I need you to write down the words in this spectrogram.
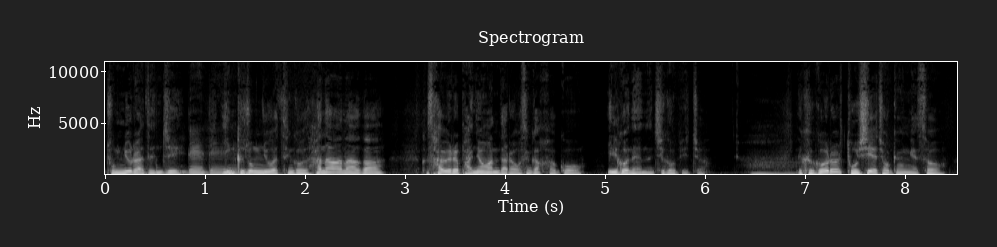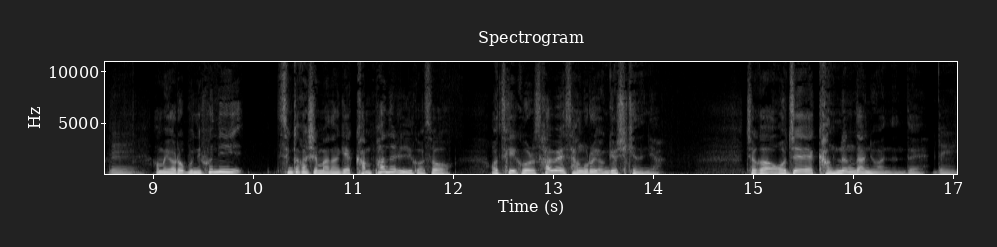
종류라든지 네네. 네. 잉크 종류 같은 거 하나하나가 그 사회를 반영한다라고 생각하고 읽어내는 직업이죠. 그거를 도시에 적용해서 네. 아마 여러분이 흔히 생각하실 만한 게 간판을 읽어서 어떻게 그걸 사회상으로 연결시키느냐. 제가 어제 강릉 다녀왔는데 네.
